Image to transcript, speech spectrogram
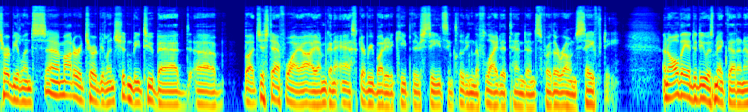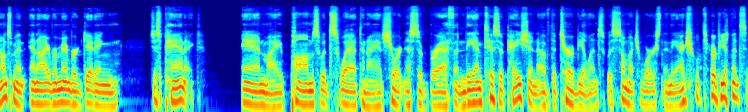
turbulence, uh, moderate turbulence, shouldn't be too bad." Uh, but just FYI, I'm going to ask everybody to keep their seats, including the flight attendants, for their own safety. And all they had to do was make that announcement. And I remember getting just panicked and my palms would sweat and I had shortness of breath. And the anticipation of the turbulence was so much worse than the actual turbulence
